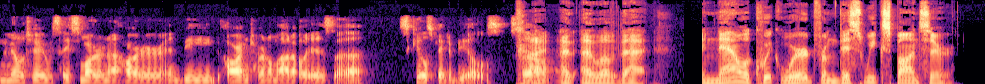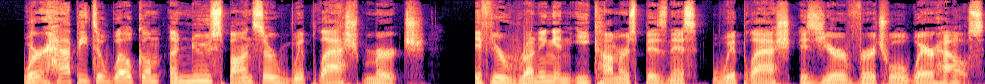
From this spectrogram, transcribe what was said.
in the military, we say smarter, not harder. And B, our internal motto is uh, skills pay the bills. So I, I, I love that. And now a quick word from this week's sponsor. We're happy to welcome a new sponsor, Whiplash Merch. If you're running an e commerce business, Whiplash is your virtual warehouse.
